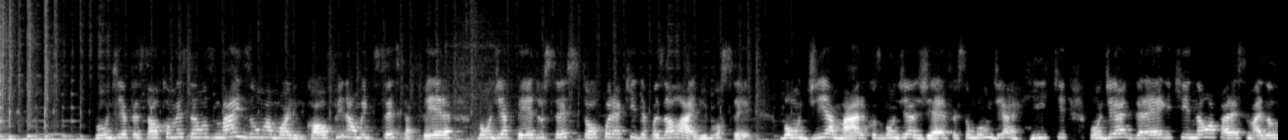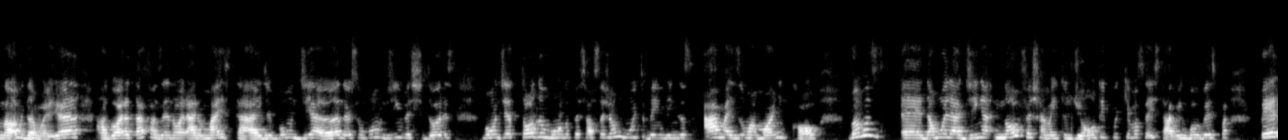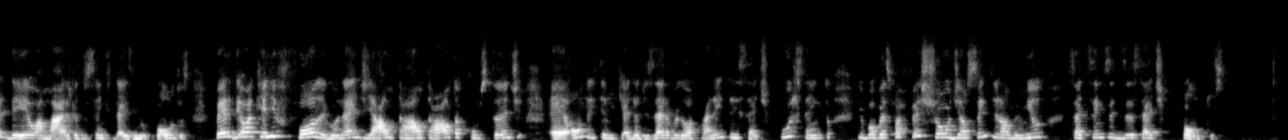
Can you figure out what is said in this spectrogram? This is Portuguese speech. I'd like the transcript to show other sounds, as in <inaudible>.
Bom dia, pessoal. Começamos mais uma Morning Call, finalmente sexta-feira. Bom dia, Pedro. Sextou por aqui depois da live. E você? Bom dia, Marcos. Bom dia, Jefferson. Bom dia, Rick. Bom dia, Greg, que não aparece mais às nove da manhã, agora está fazendo horário mais tarde. Bom dia, Anderson. Bom dia, investidores. Bom dia, todo mundo. Pessoal, sejam muito bem-vindos a mais uma Morning Call. Vamos é, dar uma olhadinha no fechamento de ontem, porque vocês sabem, Bovespa perdeu a marca dos 110 mil pontos, perdeu aquele fôlego né, de alta, alta, alta constante. É, ontem teve queda de 0,47% e o Bovespa fechou o dia aos 109.717 pontos.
